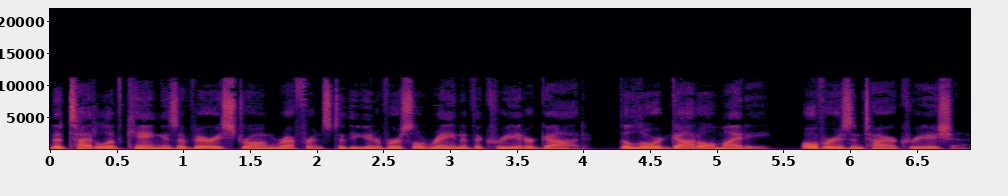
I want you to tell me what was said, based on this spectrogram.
The title of King is a very strong reference to the universal reign of the Creator God, the Lord God Almighty, over his entire creation.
